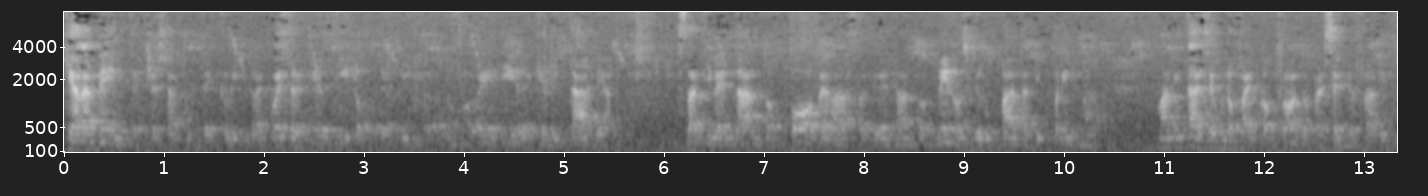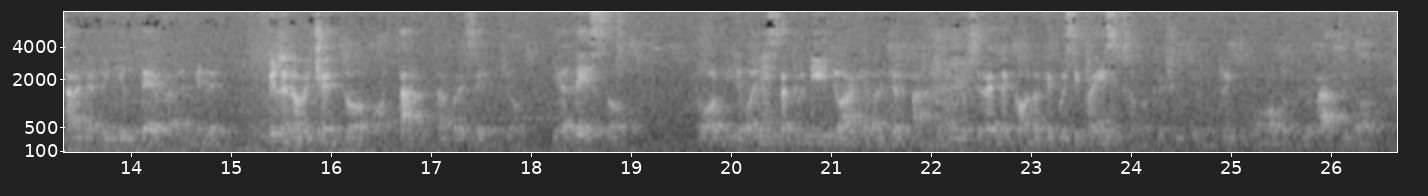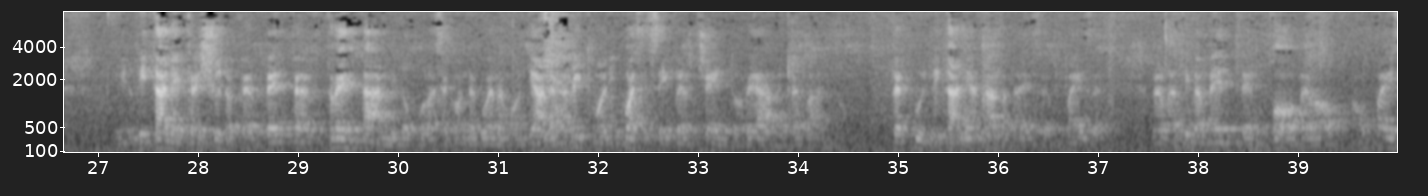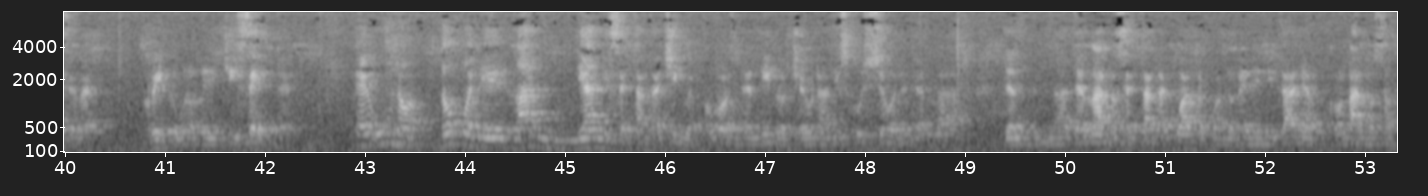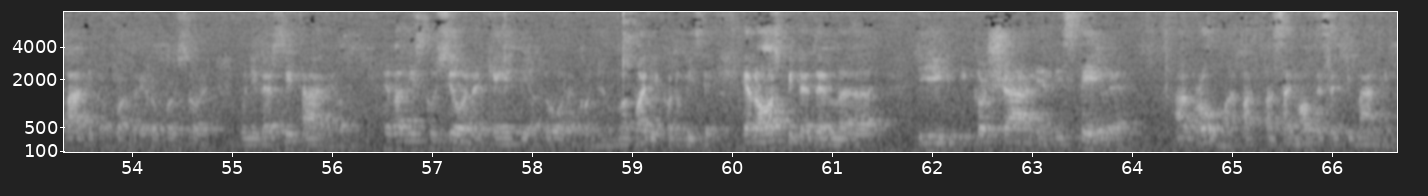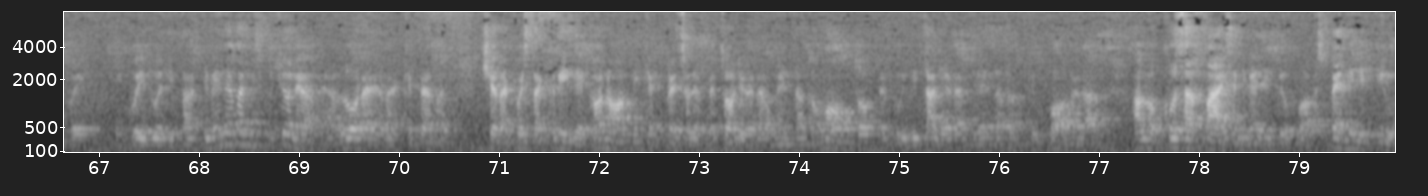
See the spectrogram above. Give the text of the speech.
chiaramente c'è stato un declino e questo è il titolo del libro. Non vorrei dire che l'Italia sta diventando povera, sta diventando meno sviluppata di prima, ma l'Italia, se uno fa il confronto per esempio fra l'Italia e l'Inghilterra nel 1980 per esempio e adesso o gli Stati Uniti o anche la Germania, uno si rende conto che questi paesi sono cresciuti in un ritmo molto più rapido. L'Italia è cresciuta per, per 30 anni dopo la seconda guerra mondiale a un ritmo di quasi 6% reale per l'anno, per cui l'Italia è andata da essere un paese relativamente povero a un paese ricco, uno dei G7. E uno, dopo gli, gli anni 75, a nel libro c'è una discussione della, del, dell'anno 74 quando venne in Italia con l'anno sabbatico quando ero professore universitario e la discussione che ebbi allora con vari economisti era ospite del, di, di Cosciani e di Stele a Roma, passai molte settimane in quei, in quei due dipartimenti e la discussione allora era che per, c'era questa crisi economica, il prezzo del petrolio era aumentato molto, per cui l'Italia era diventata più povera allora cosa fai se diventi più povero? Spendi di più.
